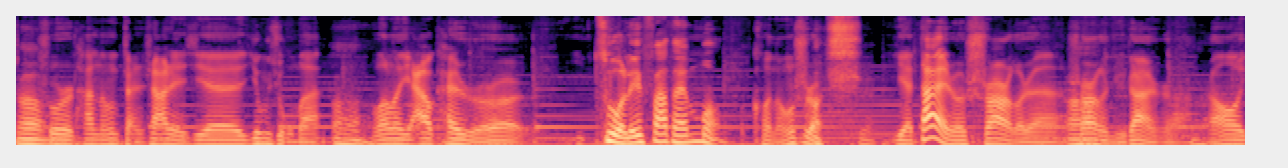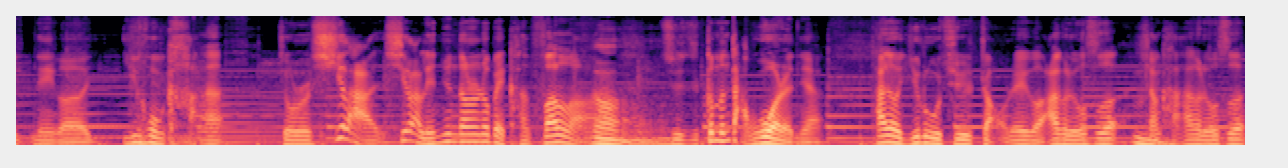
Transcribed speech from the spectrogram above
嗯说是他能斩杀这些英雄们。嗯，完了，牙又开始，做了一发财梦，可能是啊是，也带着十二个人，啊十二个女战士，嗯然后那个一通砍，就是希腊希腊联军当时都被砍翻了，就根本打不过人家。他就一路去找这个阿克琉斯，嗯。想砍阿克琉斯，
